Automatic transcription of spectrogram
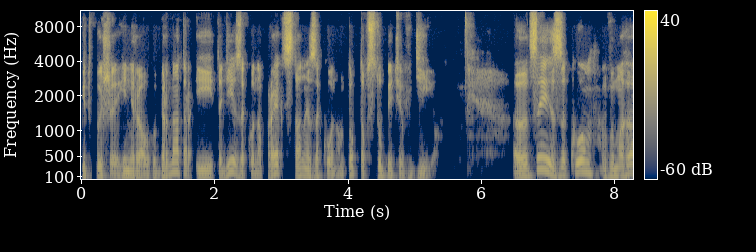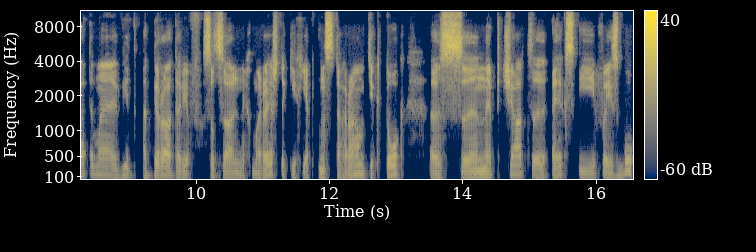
підпише генерал-губернатор, і тоді законопроект стане законом, тобто вступить в дію. Е, Цей закон вимагатиме від операторів соціальних мереж, таких як Instagram, TikTok, е, Snapchat, X і Facebook,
